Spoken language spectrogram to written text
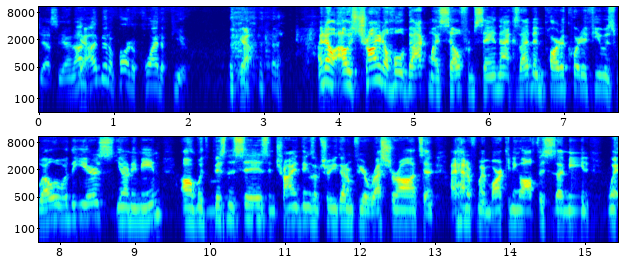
Jesse. And yeah. I, have been a part of quite a few. yeah. I know. I was trying to hold back myself from saying that because I've been part of quite a few as well over the years. You know what I mean? Um, with mm-hmm. businesses and trying things. I'm sure you got them for your restaurants, and I had them for my marketing offices. I mean, when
